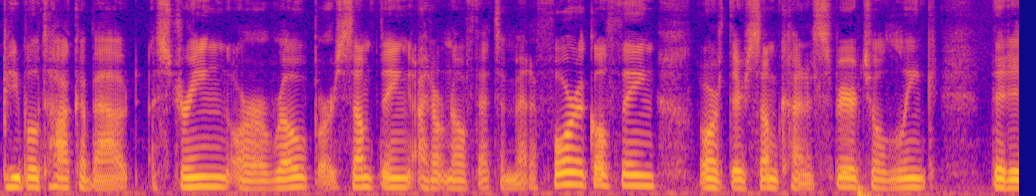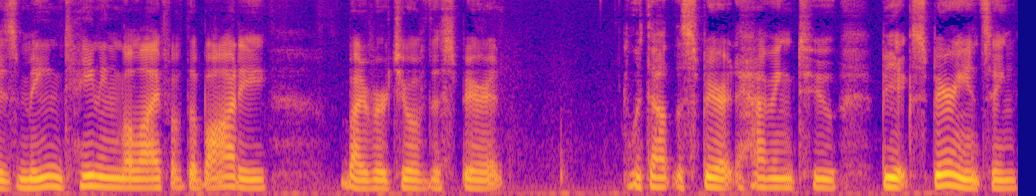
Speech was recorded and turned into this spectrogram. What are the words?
people talk about a string or a rope or something. I don't know if that's a metaphorical thing or if there's some kind of spiritual link that is maintaining the life of the body by virtue of the spirit without the spirit having to be experiencing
